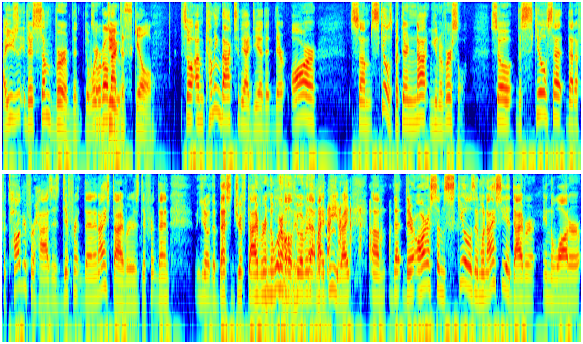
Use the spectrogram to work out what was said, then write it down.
I usually there's some verb that the So word we're going do. back to skill. So I'm coming back to the idea that there are some skills, but they're not universal. So the skill set that a photographer has is different than an ice diver, is different than you know the best drift diver in the world, whoever that might be, right? Um, that there are some skills, and when I see a diver in the water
